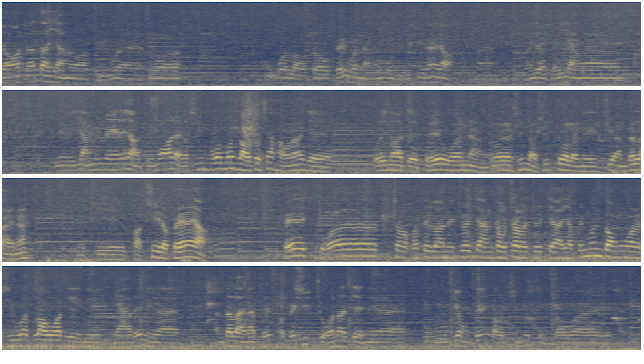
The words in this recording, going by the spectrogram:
giờ ở trên đây rằng là cụ của của lò cho phế quân nặng một điều xin đó nhở bây giờ cái rằng điều rằng mê mê đó nhở thì mỗi đây xin vua mỗi lò tôi sẽ hậu nó về ôi nó về phế nặng, qua xin đầu xin tua là mình chỉ ăn lại nè. Mình chỉ thoát xì đó phế này nhở bé chúa cho có thể là này chúa chàng câu cho là chàng và bé muốn đông qua là xin qua lâu qua thì nhà đấy thì anh ta lại là thế thảo cái sĩ chúa là để nhiều dùng thế tàu chỉ một tỉnh tàu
